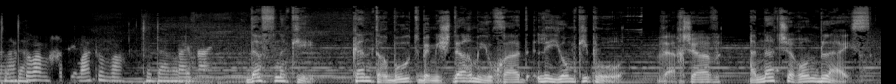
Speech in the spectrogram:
שנה תודה. טובה וחתימה טובה. תודה רבה. ביי ביי. דף נקי, כאן תרבות במשדר מיוחד ליום כיפור. ועכשיו, ענת שרון בלייס.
